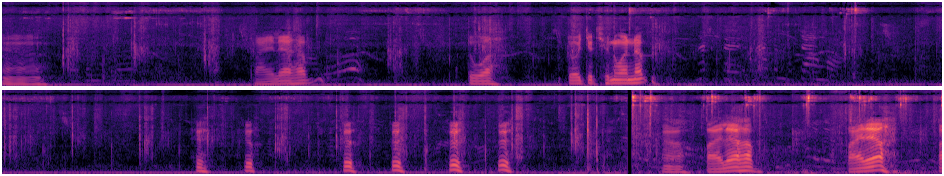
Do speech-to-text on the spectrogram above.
อ่าไปแล้วครับ ตัวตัวจุดชนวนครับเฮ้เฮ้เฮ้ยเฮ้ยเฮ้ยเฮ้ย อ้าวไปแล้วครับ ไปแล้ว ไป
